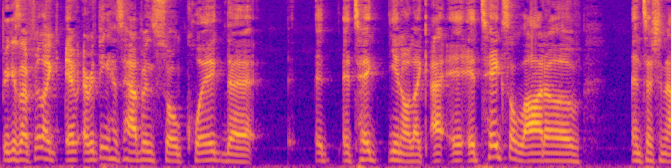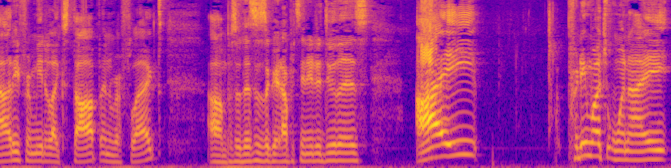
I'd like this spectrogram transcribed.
because I feel like everything has happened so quick that it, it take you know like I, it, it takes a lot of intentionality for me to like stop and reflect. Um, so this is a great opportunity to do this. I pretty much when I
